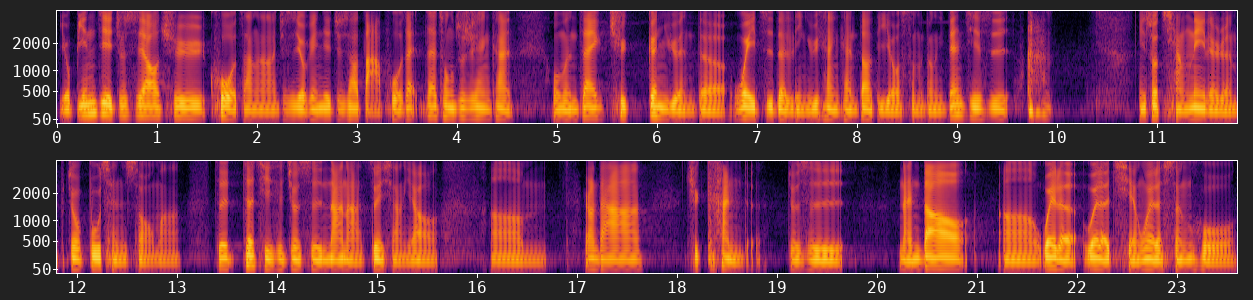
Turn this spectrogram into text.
有边界就是要去扩张啊，就是有边界就是要打破，再再冲出去看看，我们再去更远的未知的领域看看到底有什么东西。但其实 你说墙内的人不就不成熟吗？这这其实就是娜娜最想要嗯让大家去看的，就是难道呃为了为了钱为了生活，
